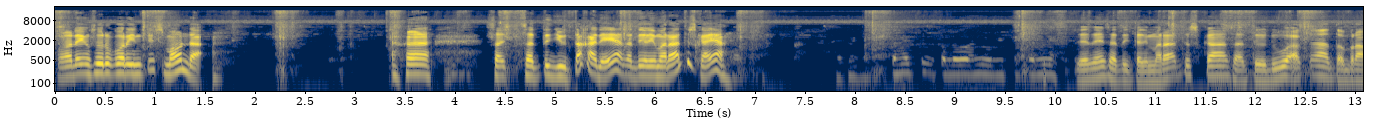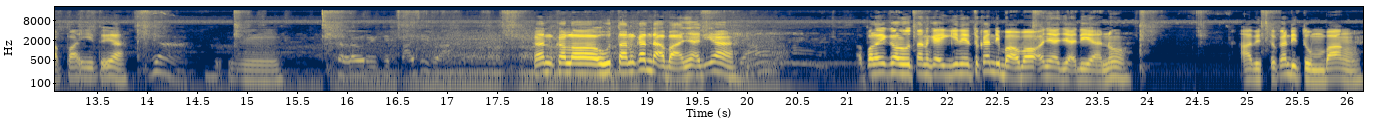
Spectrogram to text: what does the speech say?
Kalau ada yang suruh kau rintis mau ndak? Sa- Satu juta kah ya? Satu lima ratus kayak? Kalau anu rintisannya. Biasanya satu juta lima ratus kah? Satu dua kah? Atau berapa gitu ya? Ya. Hmm. Kalau rintis padi lah. Kan kalau hutan kan ndak banyak dia. Ya. Apalagi kalau hutan kayak gini itu kan dibawa-bawanya aja dia no. Habis itu kan ditumbang.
